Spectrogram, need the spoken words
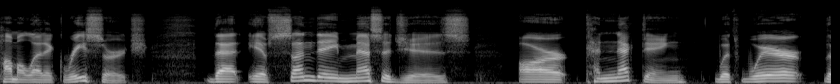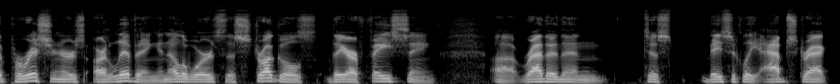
homiletic research that if Sunday messages are connecting with where the parishioners are living, in other words, the struggles they are facing, uh, rather than just basically abstract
